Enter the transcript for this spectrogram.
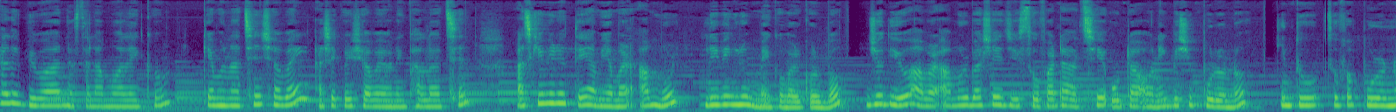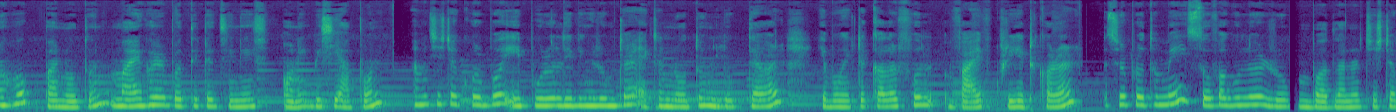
হ্যালো বিওয়ান আসসালামু আলাইকুম। কেমন আছেন সবাই? আশা করি সবাই অনেক ভালো আছেন। আজকের ভিডিওতে আমি আমার আম্মুর লিভিং রুম মেকওভার করব। যদিও আমার আম্মুর বাসায় যে সোফাটা আছে, ওটা অনেক বেশি পুরনো। কিন্তু সোফা পুরনো হোক বা নতুন, মায়ের ঘরের প্রত্যেকটা জিনিস অনেক বেশি আপন। আমি চেষ্টা করব এই পুরো লিভিং রুমটার একটা নতুন লুক দেওয়ার এবং একটা কালারফুল ভাইব ক্রিয়েট করার। সো প্রথমেই সোফাগুলোর রূপ বদলানোর চেষ্টা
